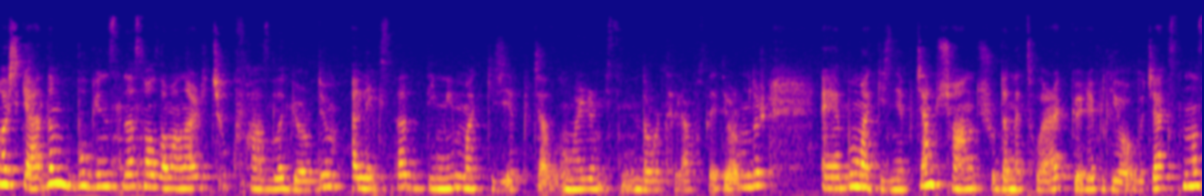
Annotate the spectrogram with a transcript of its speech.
hoş geldin. Bugün size son zamanlarda çok fazla gördüğüm Alexa Dimi makyajı yapacağız. Umarım ismini doğru telaffuz ediyorumdur. Ee, bu makyajını yapacağım. Şu an şurada net olarak görebiliyor olacaksınız.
